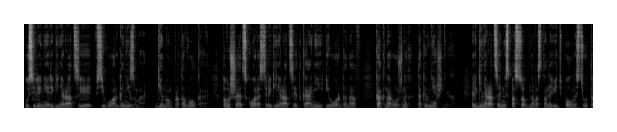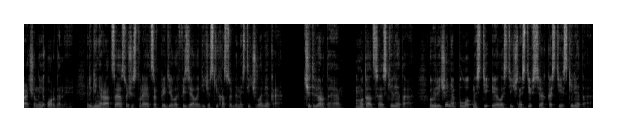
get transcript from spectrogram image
усиление регенерации всего организма, геном протоволка, повышает скорость регенерации тканей и органов, как наружных, так и внешних. Регенерация не способна восстановить полностью утраченные органы. Регенерация осуществляется в пределах физиологических особенностей человека. Четвертое. Мутация скелета. Увеличение плотности и эластичности всех костей скелета.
